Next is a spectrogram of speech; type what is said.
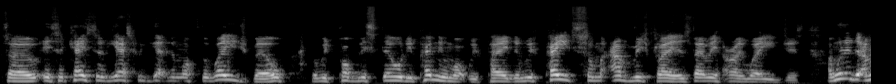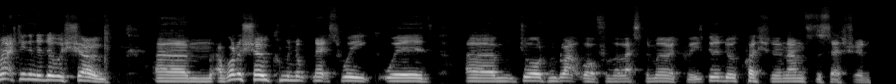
So it's a case of yes, we'd get them off the wage bill, but we'd probably still, depending what we've paid, and we've paid some average players very high wages. I'm going to, I'm actually going to do a show. Um, I've got a show coming up next week with um, Jordan Blackwell from the Leicester Mercury. He's going to do a question and answer session.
